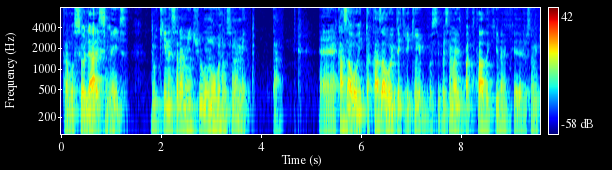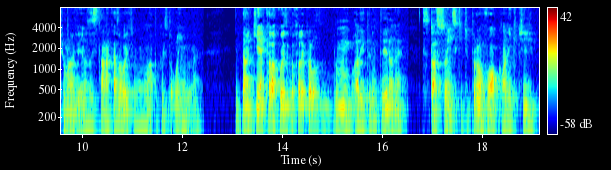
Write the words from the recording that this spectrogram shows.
para você olhar esse mês, do que necessariamente um novo relacionamento, tá? É casa 8. A casa 8 aqui é quem você vai ser mais impactado aqui, né? Porque é justamente uma Vênus está na casa 8 no mapa que eu estou lendo, né? Então aqui é aquela coisa que eu falei para a leitura inteira, né? Situações que te provocam ali, que te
